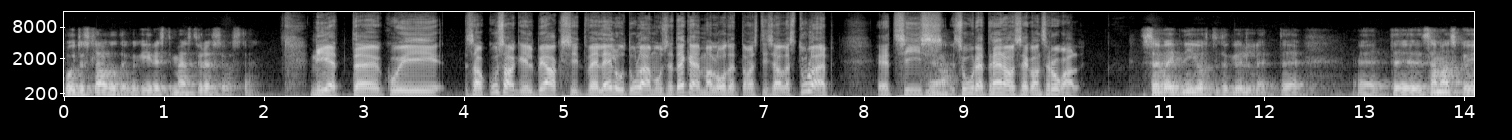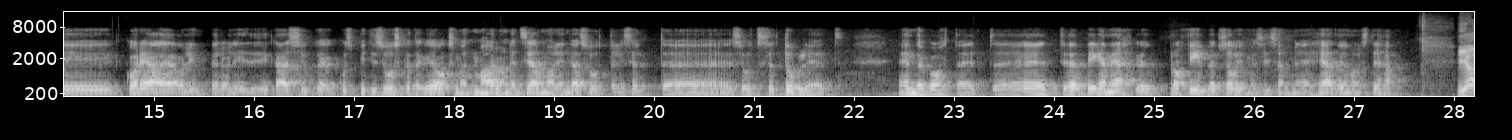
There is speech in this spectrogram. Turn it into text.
puidust laudadega kiiresti mäest üles joosta. nii et äh, kui sa kusagil peaksid veel elutulemuse tegema, loodetavasti see alles tuleb, et siis ja. suure tõenäosusega on see Rugal? see võib nii juhtuda küll, et et samas kui Korea olümpial oli ka sihuke, kus pidi suuskadega jooksma, et ma arvan, et seal ma olin ka suhteliselt, suhteliselt tubli, et enda kohta, et, et pigem jah, profiil peab sobima, siis on head võimalust teha. ja,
